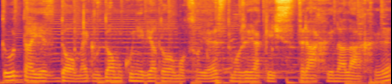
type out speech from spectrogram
Tutaj jest domek, w domku nie wiadomo co jest, może jakieś strachy na lachy.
